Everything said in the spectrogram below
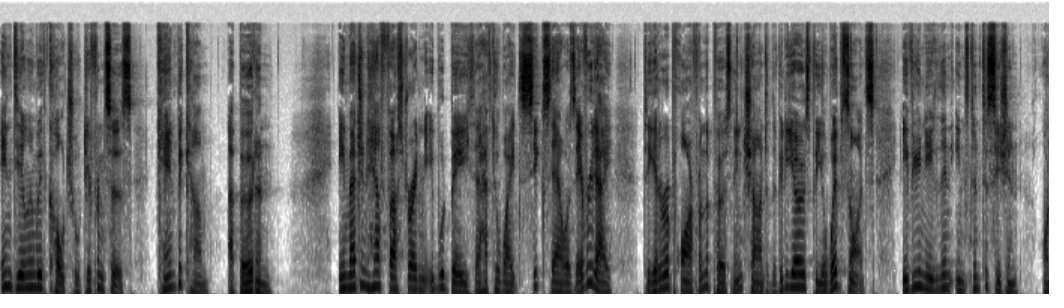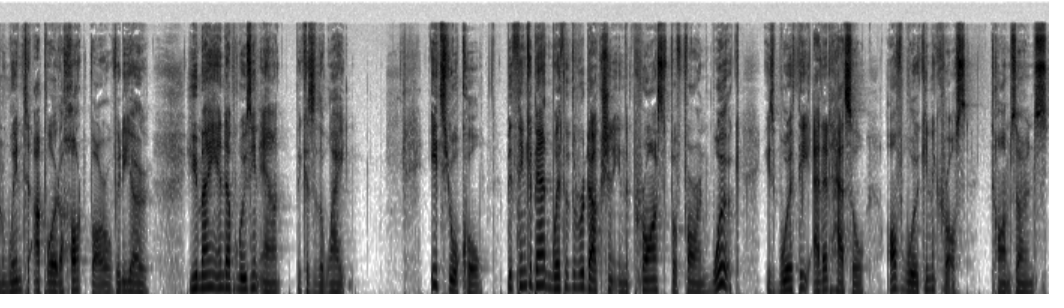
and dealing with cultural differences can become a burden. Imagine how frustrating it would be to have to wait six hours every day to get a reply from the person in charge of the videos for your websites if you needed an instant decision on when to upload a hot viral video. You may end up losing out because of the wait. It's your call, but think about whether the reduction in the price for foreign work is worth the added hassle of working across time zones.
